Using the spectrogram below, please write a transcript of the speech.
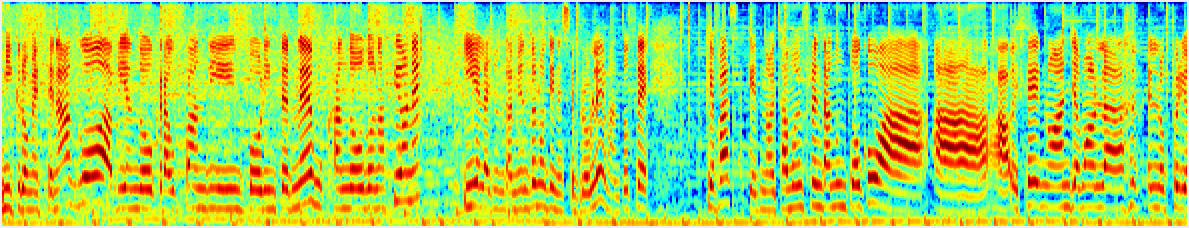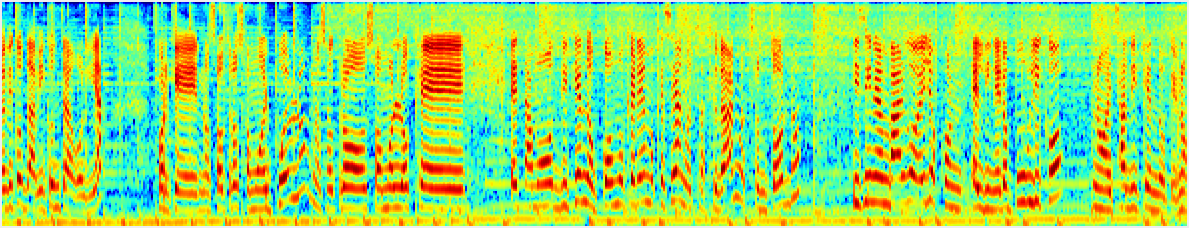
micromecenazgo, abriendo crowdfunding por internet, buscando donaciones y el ayuntamiento no tiene ese problema. Entonces, ¿qué pasa? Que nos estamos enfrentando un poco a... A, veces nos han llamado en, los periódicos David contra Goliat, porque nosotros somos el pueblo, nosotros somos los que estamos diciendo cómo queremos que sea nuestra ciudad, nuestro entorno, y sin embargo ellos con el dinero público nos están diciendo que no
